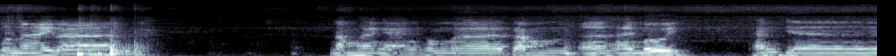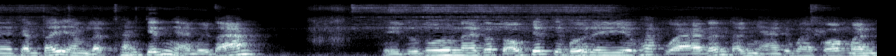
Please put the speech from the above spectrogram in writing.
Hôm nay là năm 2020 tháng ờ, canh tí, âm lịch tháng 9 ngày 18 thì tụi tôi hôm nay có tổ chức cái bữa đi phát quà đến tận nhà cho bà con mình.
